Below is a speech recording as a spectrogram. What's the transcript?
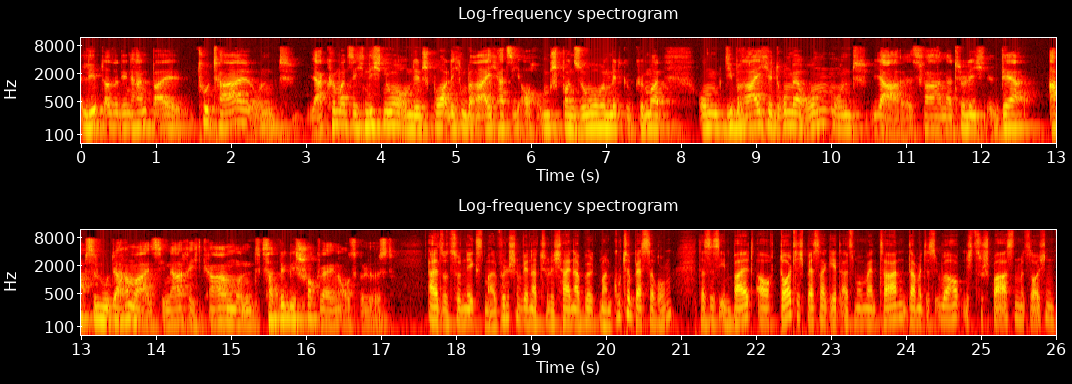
lebt also den Handball total und ja, kümmert sich nicht nur um den sportlichen Bereich, hat sich auch um Sponsoren mitgekümmert, um die Bereiche drumherum. Und ja, es war natürlich der absolute Hammer, als die Nachricht kam und es hat wirklich Schockwellen ausgelöst. Also zunächst mal wünschen wir natürlich Heiner Bültmann gute Besserung, dass es ihm bald auch deutlich besser geht als momentan. Damit ist überhaupt nicht zu spaßen mit solchen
